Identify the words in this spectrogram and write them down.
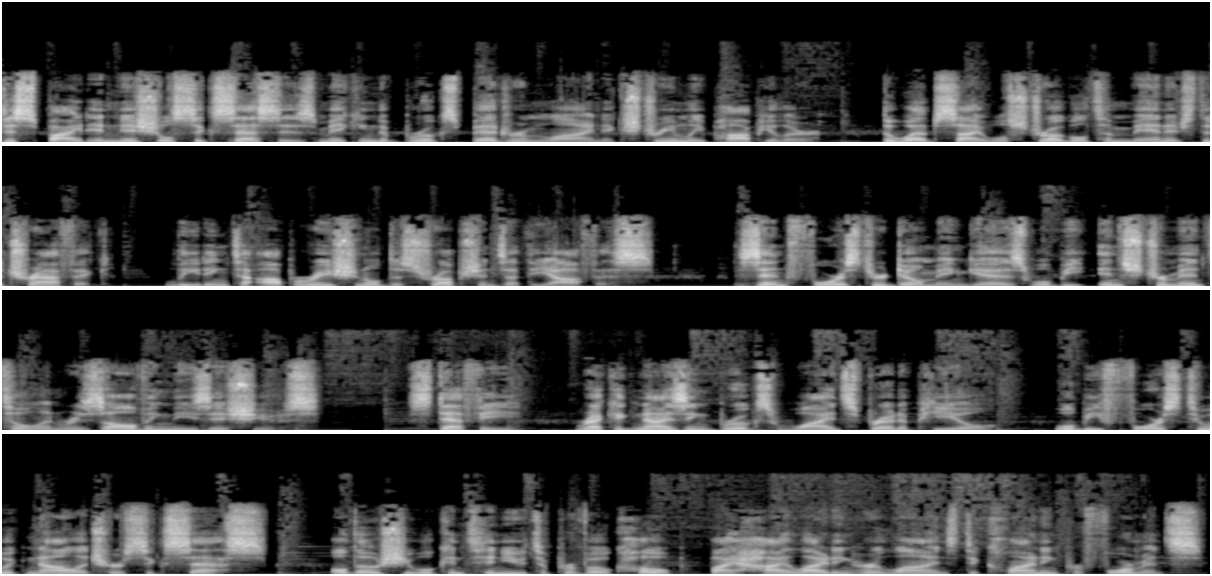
Despite initial successes making the Brooke's bedroom line extremely popular, the website will struggle to manage the traffic, leading to operational disruptions at the office. Zende Forrester Dominguez will be instrumental in resolving these issues. Steffy, recognizing Brooke's widespread appeal, will be forced to acknowledge her success, although she will continue to provoke hope by highlighting her line's declining performance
